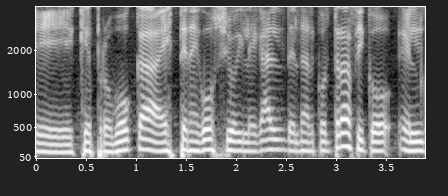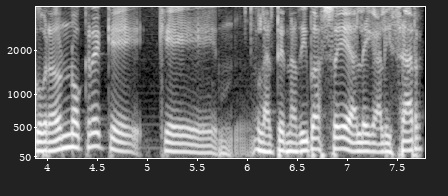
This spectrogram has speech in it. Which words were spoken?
eh, que provoca este negocio ilegal del narcotráfico, el gobernador no cree que, la alternativa sea legalizar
